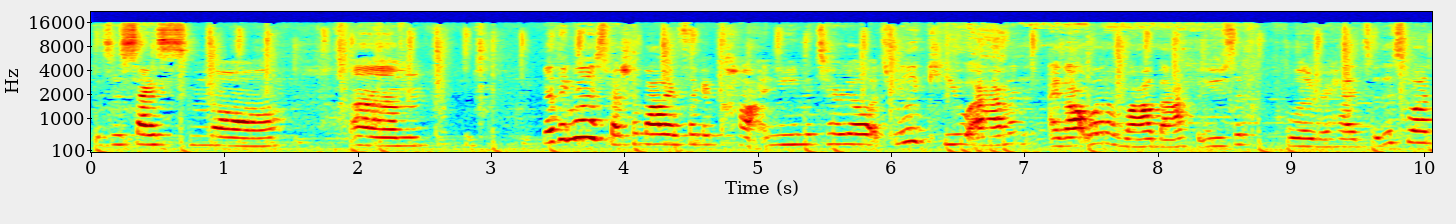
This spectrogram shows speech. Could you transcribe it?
This is size small. Um, nothing really special about it. It's like a cottony material. It's really cute. I haven't, I got one a while back, but you just like pull it over your head. So this one,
